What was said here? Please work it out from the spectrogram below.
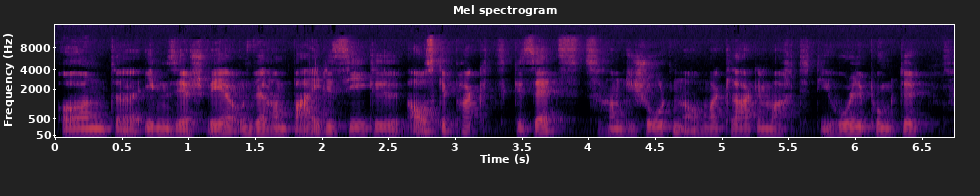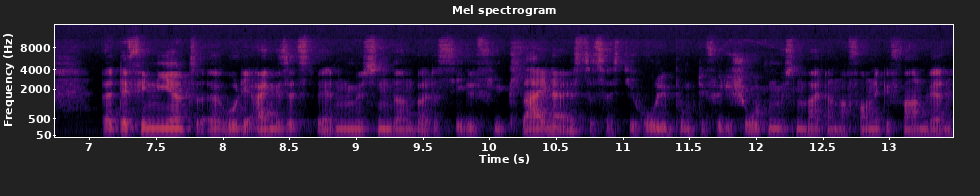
und äh, eben sehr schwer. Und wir haben beide Segel ausgepackt, gesetzt, haben die Schoten auch mal klar gemacht, die Hohlpunkte äh, definiert, äh, wo die eingesetzt werden müssen, dann weil das Segel viel kleiner ist. Das heißt, die Hohlpunkte für die Schoten müssen weiter nach vorne gefahren werden.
